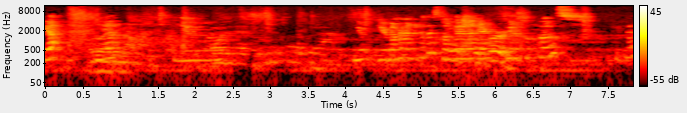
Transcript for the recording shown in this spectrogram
Yep. Yep. You. You, you remember how to do this? Don't get it on your beautiful clothes. You can.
